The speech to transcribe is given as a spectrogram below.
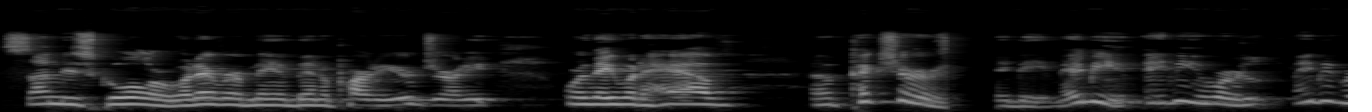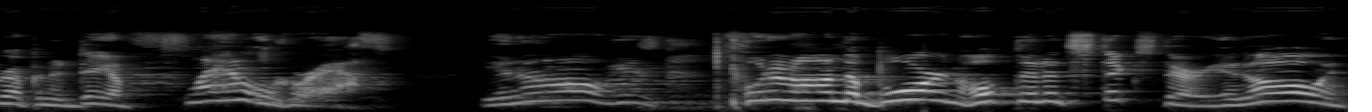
Sunday school or whatever may have been a part of your journey, where they would have uh, pictures. Maybe, maybe, maybe you were maybe you grew up in a day of flannel graph. You know, just put it on the board and hope that it sticks there. You know, and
